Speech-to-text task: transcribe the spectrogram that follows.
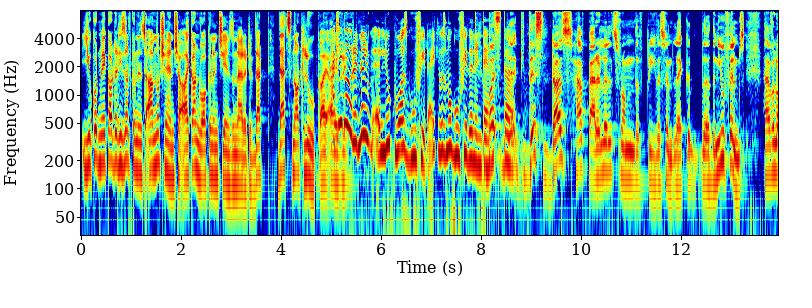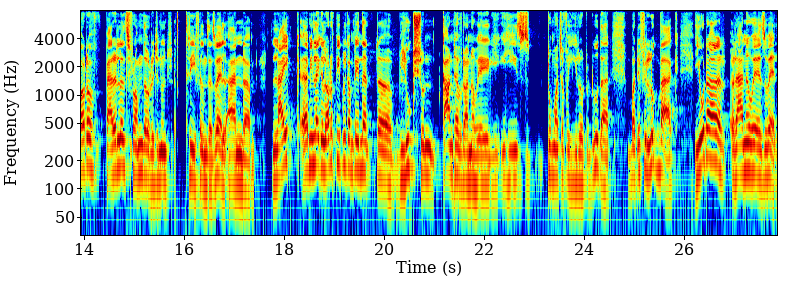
you could make out that he's not convinced I'm not Shahenshah I can't walk in and change the narrative that that's not Luke I, I Actually, agree. the original uh, Luke was goofy, right? He was more goofy than intense. But the, uh, this does have parallels from the previous films. Like the the new films have a lot of parallels from the original three films as well. And um, like I mean, like a lot of people complain that uh, Luke shouldn't can't have run away. He, he's too much of a hero to do that. But if you look back, Yoda ran away as well.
